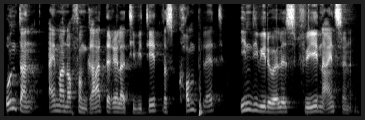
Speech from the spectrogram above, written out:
und dann einmal noch vom Grad der Relativität, was komplett individuell ist für jeden Einzelnen.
